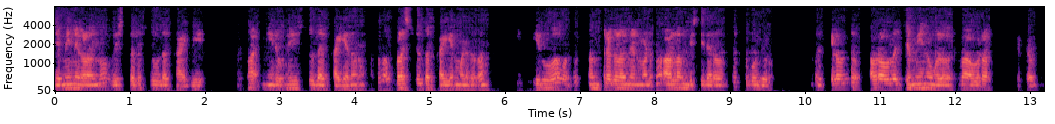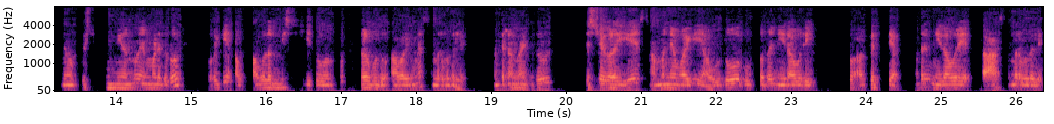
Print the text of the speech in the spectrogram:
ಜಮೀನುಗಳನ್ನು ವಿಸ್ತರಿಸುವುದಕ್ಕಾಗಿ ಅಥವಾ ನಿರ್ವಹಿಸುವುದಕ್ಕಾಗಿ ಅದನ್ನು ಅಥವಾ ಬಳಸುವುದಕ್ಕಾಗಿ ಏನ್ ಮಾಡಿದ್ರು, ಇರುವ ಒಂದು ತಂತ್ರಗಳನ್ನು ಏನ್ ಮಾಡಿದ್ರು, ಅವಲಂಬಿಸಿದರು ಅಂತ ಹೇಳ್ಬೋದು ಅಂದ್ರೆ ಕೆಲವೊಂದು ಅವರವರ ಜಮೀನುಗಳು ಅಥವಾ ಅವರ ಕೃಷಿ ಭೂಮಿಯನ್ನು ಏನ್ ಮಾಡಿದ್ರು ಅವರಿಗೆ ಅವ- ಅವಲಂಬಿಸಿದು ಅಂತ ಹೇಳ್ಬೋದು ಆವಾಗಿನ ಸಂದರ್ಭದಲ್ಲಿ ನಂತರ ಏನಾಗಿದ್ದು ಸಸ್ಯಗಳಿಗೆ ಸಾಮಾನ್ಯವಾಗಿ ಯಾವುದೋ ರೂಪದ ನೀರಾವರಿ ಅಗತ್ಯ, ಅಂದ್ರೆ ನೀರಾವರಿ ಆ ಸಂದರ್ಭದಲ್ಲಿ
